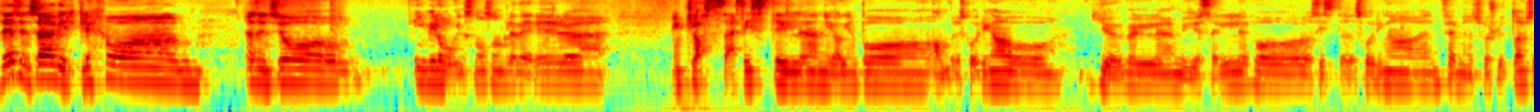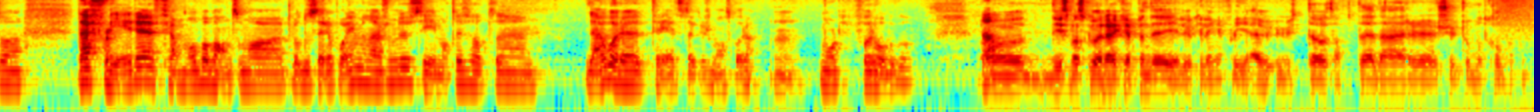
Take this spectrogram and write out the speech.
det syns jeg virkelig. Og jeg syns jo Ingvild Haagensen òg, som leverer en klasseassist til eh, Nyhagen på andre skåringa, og gjør vel eh, mye selv på siste skåringa, fem minutter før slutt der. Så det er flere framover på banen som har produserer poeng, men det er som du sier, Mattis, at eh, det er jo bare tre stykker som har skåra mål for HBK. Ja. Og de som har skåra i cupen, det gjelder jo ikke lenger, for de er jo ute og tapte der 7-2 mot Kolbotn.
